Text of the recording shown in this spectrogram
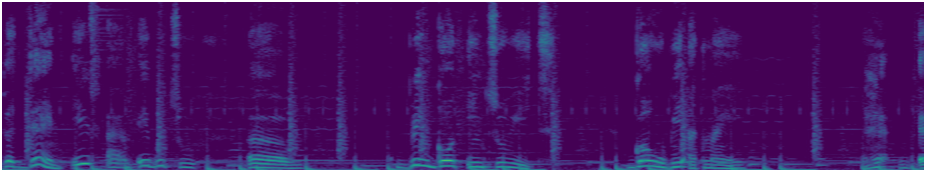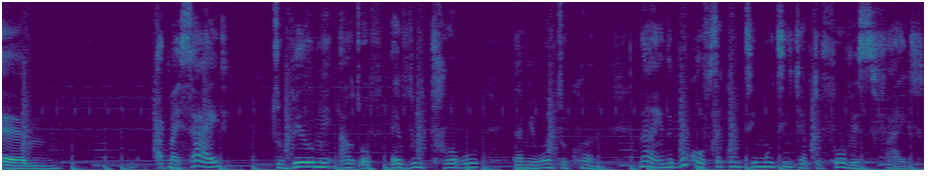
But then, if I am able to um, bring God into it, God will be at my um, at my side to bail me out of every trouble that may want to come. Now, in the book of Second Timothy, chapter 4, verse 5,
